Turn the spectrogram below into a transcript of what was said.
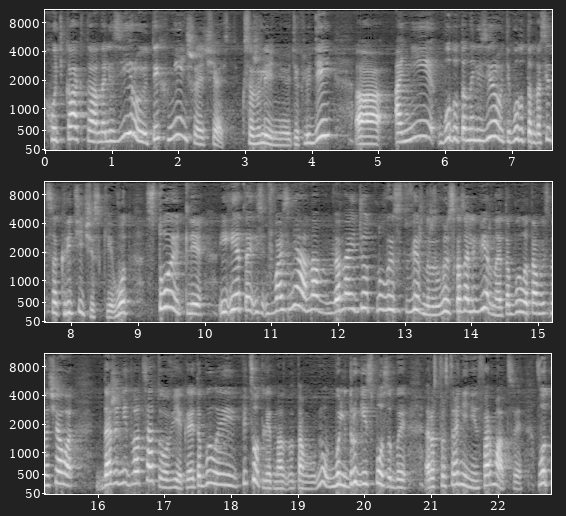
хоть как-то анализирует, их меньшая часть, к сожалению, этих людей – они будут анализировать и будут относиться критически. Вот стоит ли, и эта возня, она, она идет, ну вы верно, вы сказали верно, это было там и сначала даже не 20 века, это было и 500 лет назад, там, ну, были другие способы распространения информации. Вот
